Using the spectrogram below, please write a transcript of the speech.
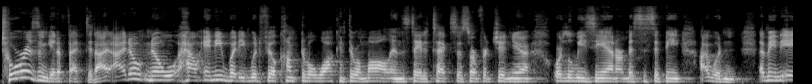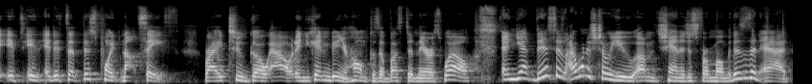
tourism get affected? I, I, don't know how anybody would feel comfortable walking through a mall in the state of Texas or Virginia or Louisiana or Mississippi. I wouldn't. I mean, it, it, it's at this point not safe, right, to go out and you can't be in your home because of bust in there as well. And yet this is, I want to show you, um, Shannon, just for a moment. This is an ad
